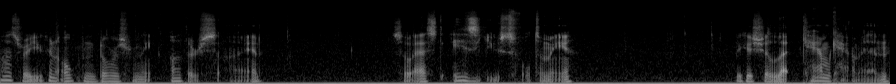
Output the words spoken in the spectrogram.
That's right, you can open doors from the other side. So Est is useful to me. Because she'll let Cam Cam in.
